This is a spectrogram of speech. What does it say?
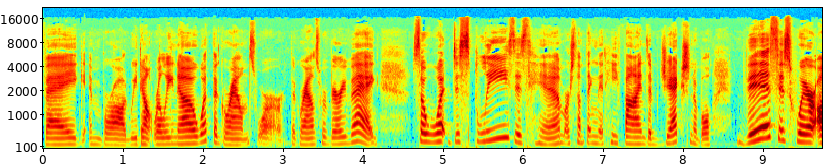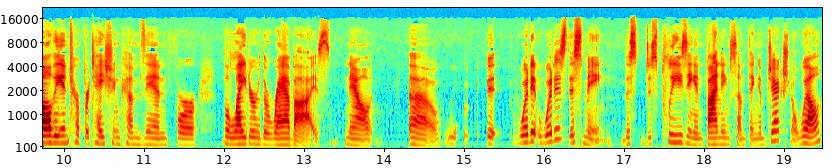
vague and broad. We don't really know what the grounds were. The grounds were very vague. So, what displeases him, or something that he finds objectionable, this is where all the interpretation comes in for the later the rabbis. Now, uh, it, what, it, what does this mean? This displeasing and finding something objectionable? Well,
